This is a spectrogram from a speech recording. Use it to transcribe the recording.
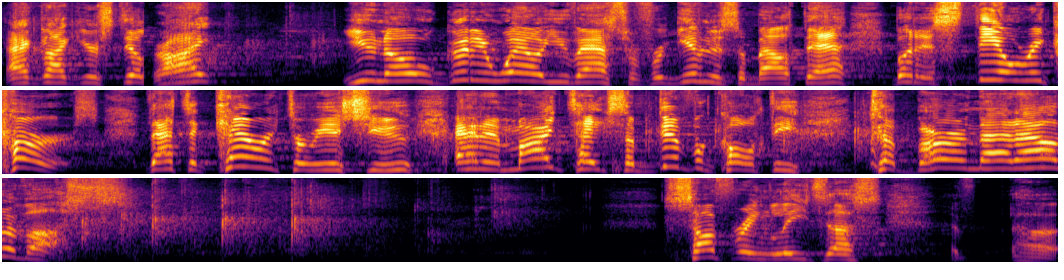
Act like you're still, right? You know good and well you've asked for forgiveness about that, but it still recurs. That's a character issue, and it might take some difficulty to burn that out of us. Suffering leads us, uh,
